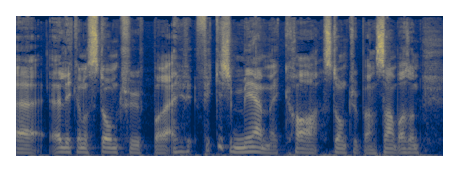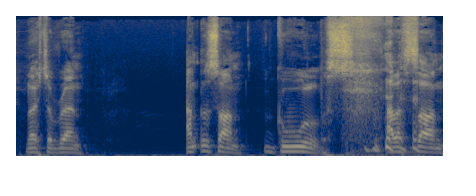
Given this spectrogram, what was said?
Jeg liker når Stormtrooper Jeg fikk ikke med meg hva Stormtrooperen sa. Han bare sånn Nights of Ren. Enten sånn Ghouls, eller sånn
